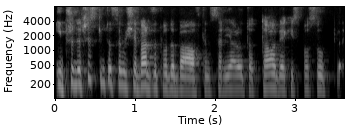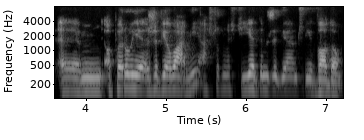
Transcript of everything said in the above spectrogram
I przede wszystkim to, co mi się bardzo podobało w tym serialu, to to, w jaki sposób um, operuje żywiołami, a w szczególności jednym żywiołem, czyli wodą.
